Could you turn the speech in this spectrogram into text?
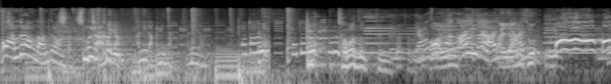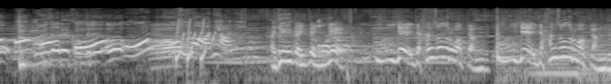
어안 들어간다 안 들어간다. 거기 아니다 아니다 아니다 아니다. 어 떨어져. 어 떨어져. 떨어져. 잡아도 됩니까? 양손 아, 아니지 아니지 양손 아니지. 어어어어 의자를 건드리 어? 어? 어? 이거 아니 아니. 아, 그러니까, 그러니까 이게 이- 이게 이게 한 손으로밖에 안 돼. 이- 이게 이게 한 손으로밖에 안 돼.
